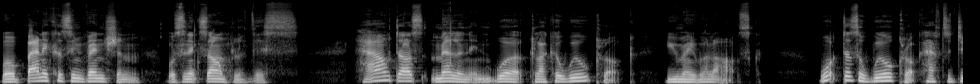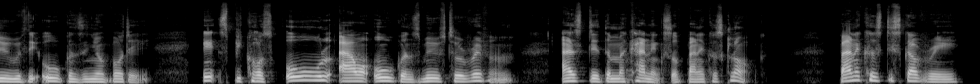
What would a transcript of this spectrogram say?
Well, Banneker's invention was an example of this. How does melanin work like a wheel clock, you may well ask? What does a wheel clock have to do with the organs in your body? It's because all our organs move to a rhythm, as did the mechanics of Banneker's clock. Banneker's discovery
